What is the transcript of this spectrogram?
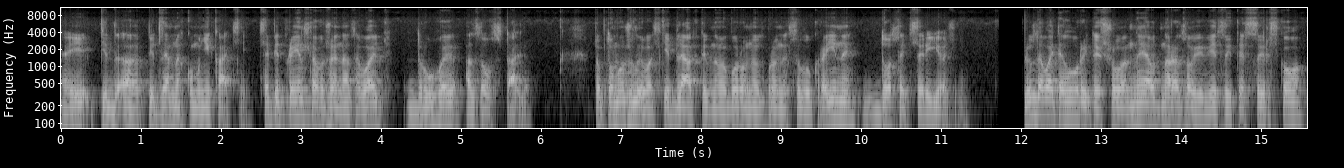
і під, е, підземних комунікацій. Це підприємство вже називають другою Азовсталлю. Тобто можливості для активної оборони Збройних сил України досить серйозні. Плюс давайте говорити, що неодноразові візити Сирського,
